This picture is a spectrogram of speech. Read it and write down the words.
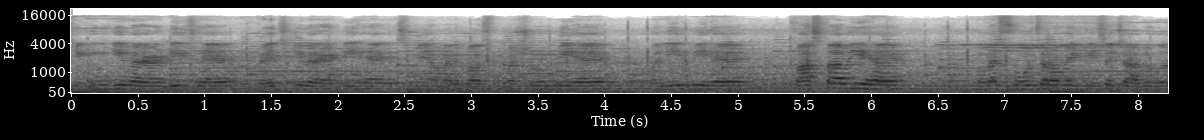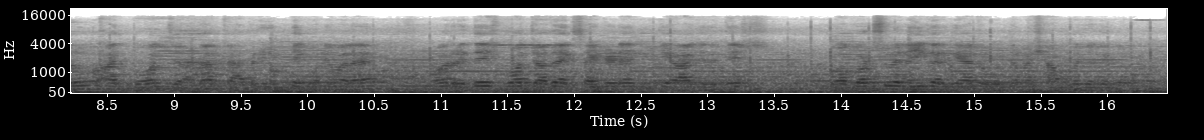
चिकन की वैरायटीज़ है वेज की वैरायटी है इसमें हमारे पास मशरूम भी है पनीर भी है पास्ता भी है। तो मैं सोच रहा हूँ मैं किसे चालू करूँ। आज बहुत ज़्यादा कैलोरी इंटेक होने वाला है और रितेश बहुत ज़्यादा एक्साइटेड है क्योंकि आज रितेश वर्कआउट सुबह नहीं करके आया तो बोलते मैं शाम को जगह करूँगा।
